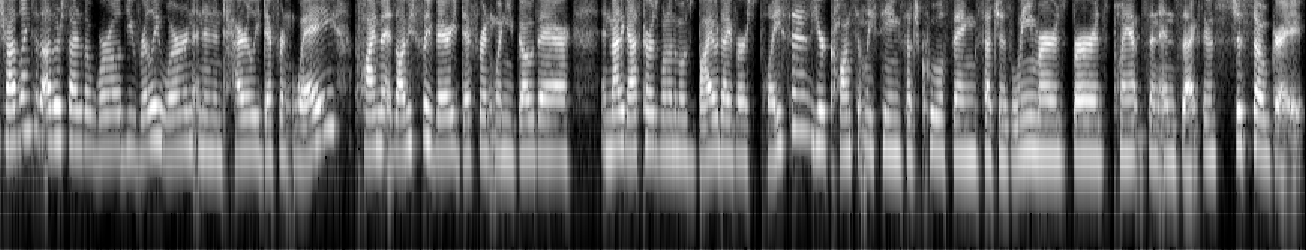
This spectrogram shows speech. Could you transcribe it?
Traveling to the other side of the world, you really learn in an entirely different way. Climate is obviously very different when you go there, and Madagascar is one of the most biodiverse places. You're constantly seeing such cool things such as lemurs, birds, plants, and insects. It was just so great.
